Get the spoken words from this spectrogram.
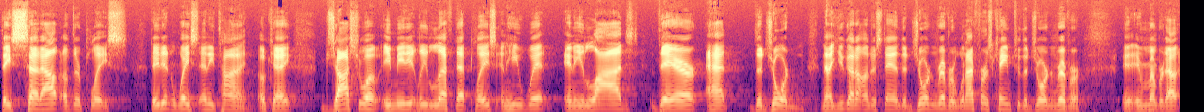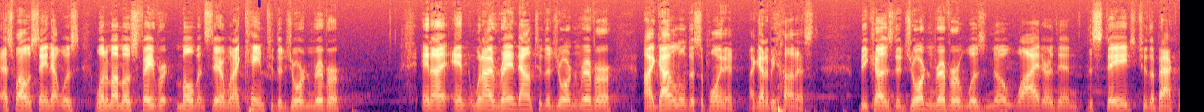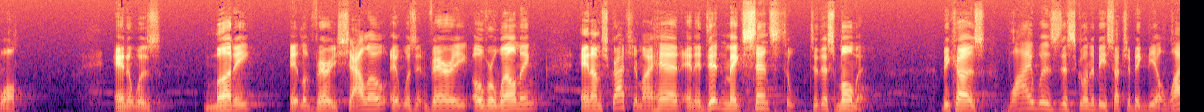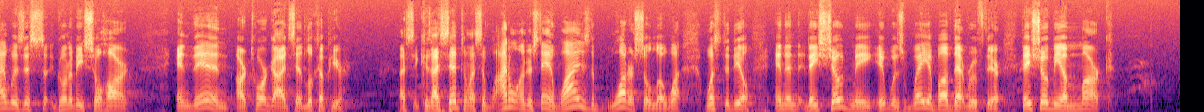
They set out of their place. They didn't waste any time, okay? Joshua immediately left that place and he went and he lodged there at the Jordan. Now, you got to understand the Jordan River. When I first came to the Jordan River, and remember that, that's why I was saying that was one of my most favorite moments there when I came to the Jordan River. And, I, and when I ran down to the Jordan River, I got a little disappointed. I got to be honest. Because the Jordan River was no wider than the stage to the back wall. And it was muddy. It looked very shallow. It wasn't very overwhelming. And I'm scratching my head, and it didn't make sense to, to this moment. Because why was this going to be such a big deal? Why was this going to be so hard? And then our tour guide said, Look up here. Because I, I, said to him, I said, well, I don't understand. Why is the water so low? What, what's the deal? And then they showed me, it was way above that roof there. They showed me a mark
